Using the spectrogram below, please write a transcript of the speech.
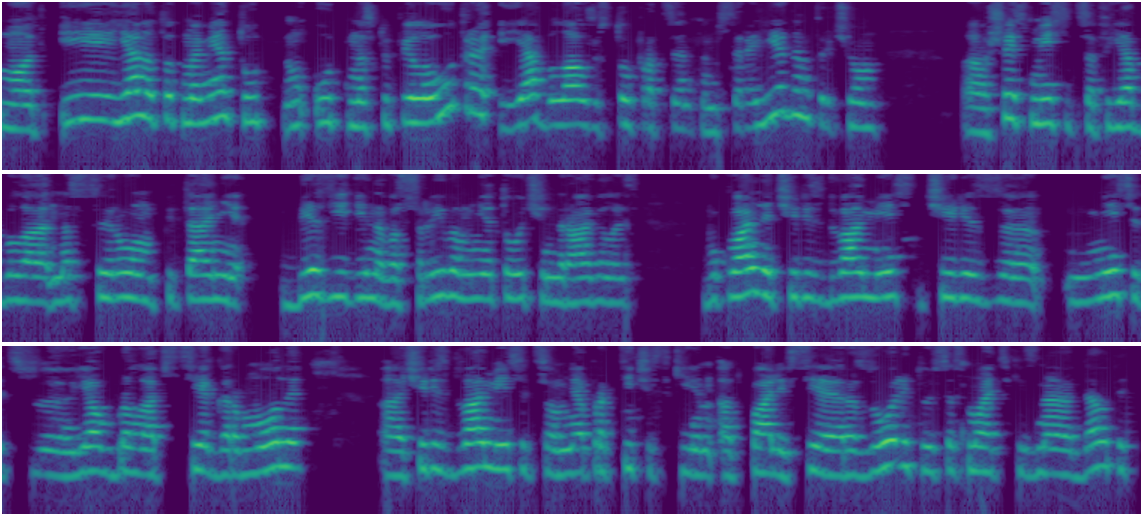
Вот. И я на тот момент, тут, наступило утро, и я была уже стопроцентным сыроедом, причем 6 э, месяцев я была на сыром питании без единого срыва, мне это очень нравилось. Буквально через два месяца, через э, месяц э, я убрала все гормоны, а через два месяца у меня практически отпали все аэрозоли, то есть астматики знают, да, вот эти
